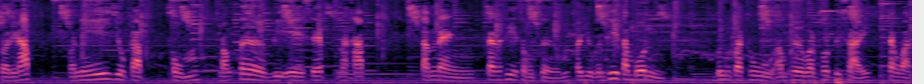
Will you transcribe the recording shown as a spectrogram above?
สวัสดีครับ วันนี้อยู่กับผมน้องเตอร์ BASF นะครับตำแหน่งเจ้าหน้าที่ส่งเสริมเราอยู่กันที่ตำบลบึงประทูอำเภอบรรพตพิสัย จังหวัด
